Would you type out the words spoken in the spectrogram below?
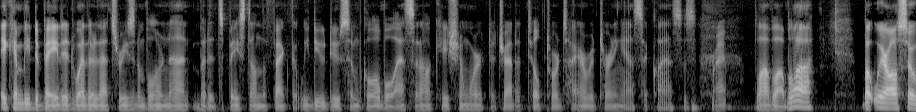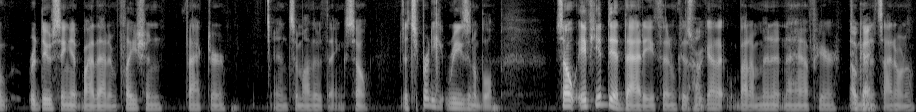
it can be debated whether that's reasonable or not, but it's based on the fact that we do do some global asset allocation work to try to tilt towards higher returning asset classes Right. blah blah blah. But we're also reducing it by that inflation factor and some other things. So it's pretty reasonable. So if you did that, Ethan, because we've got about a minute and a half here, two Okay. minutes, I don't know.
